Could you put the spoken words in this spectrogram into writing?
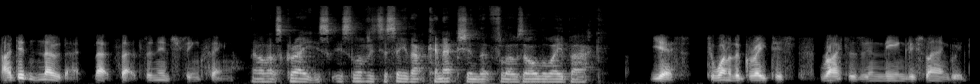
I didn't know that. That's that's an interesting thing. Oh, that's great. It's it's lovely to see that connection that flows all the way back. Yes, to one of the greatest writers in the English language.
